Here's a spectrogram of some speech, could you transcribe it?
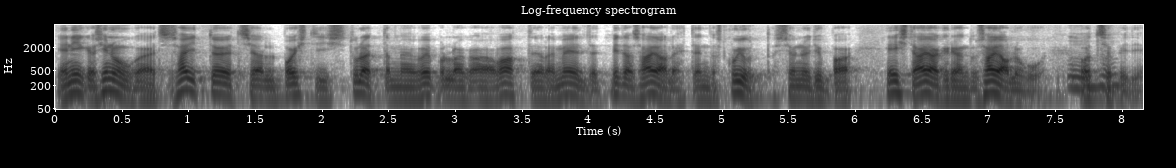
ja nii ka sinuga, et sa said tööd seal postis, tuletame võib-olla ka vaatajale meelde, et mida see ajaleht endast kujutas, see on nüüd juba Eesti ajakirjanduse ajalugu mm -hmm. otsapidi.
